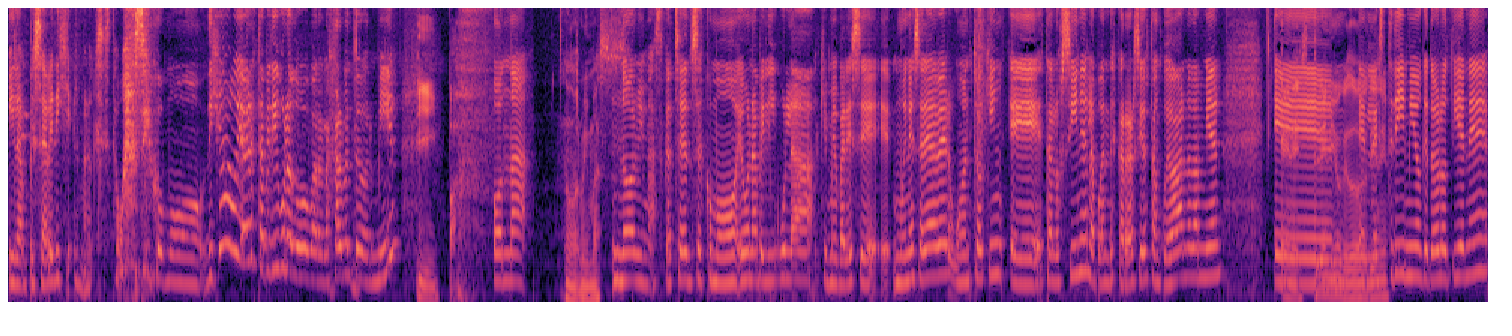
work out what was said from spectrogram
Y la empecé a ver y dije, hermano, ¿qué es esta weá? Así como, dije, ah, voy a ver esta película como para relajarme antes de dormir. Y paf. Onda, No dormí más. no dormí más, ¿cachai? Entonces como es una película que me parece eh, muy necesaria de ver, Woman Talking, eh, está en los cines, la pueden descargar si no está en también. En Streamio, que todo lo en el tiene. Streamio, que todo lo tiene,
